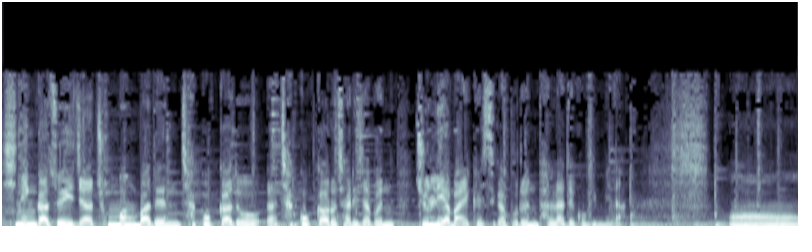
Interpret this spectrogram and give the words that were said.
신인 가수이자 총망받은 작곡가도 아, 작곡가로 자리 잡은 줄리아 마이클스가 부른 발라드 곡입니다. 어,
